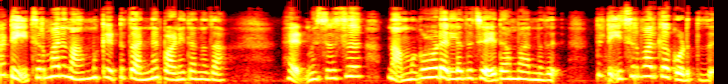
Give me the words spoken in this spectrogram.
ആ ടീച്ചർമാര് നമുക്ക് ഇട്ട് തന്നെ പണി തന്നതാ. ഹെഡ് മിസ്സസ് നമ്മളോടല്ല ഇത് ചെയ്താൻ പറഞ്ഞത്. ഇത് ടീച്ചർമാർക്കാ കൊടുത്തത്.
